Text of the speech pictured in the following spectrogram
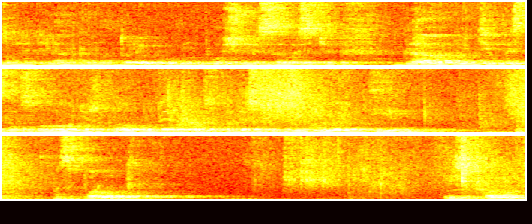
земельної ділянки в натурі на площі місцевості для будівництва обслуговування житлового будинку, господарських будівель і споруд. І споруд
